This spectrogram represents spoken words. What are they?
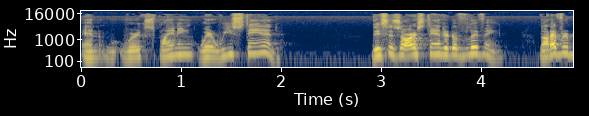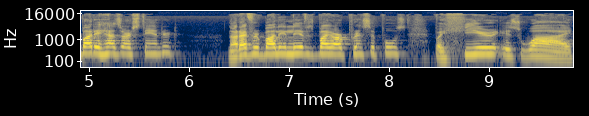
and we're explaining where we stand. This is our standard of living. Not everybody has our standard. Not everybody lives by our principles, but here is why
